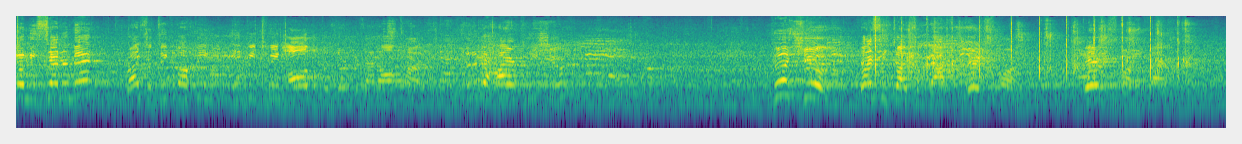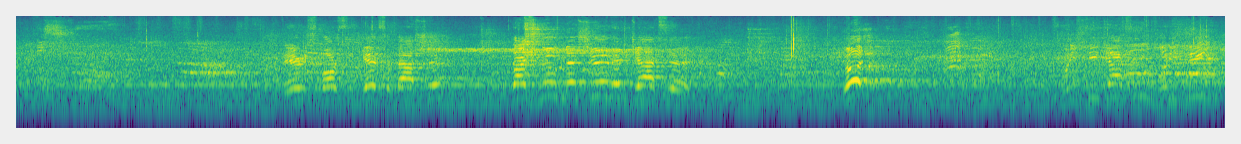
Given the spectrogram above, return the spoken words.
Shu, you're gonna be center mid, right? So think about being in between all the berserkers at all times. A little bit higher, please, shoot. Good, Shu. Nicely done, Sebastian. Very smart. Very smart, Sebastian. Very smart again, Sebastian. Nice movement, Shu, and Jackson. Good. What do you see, Jackson? What do you see?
